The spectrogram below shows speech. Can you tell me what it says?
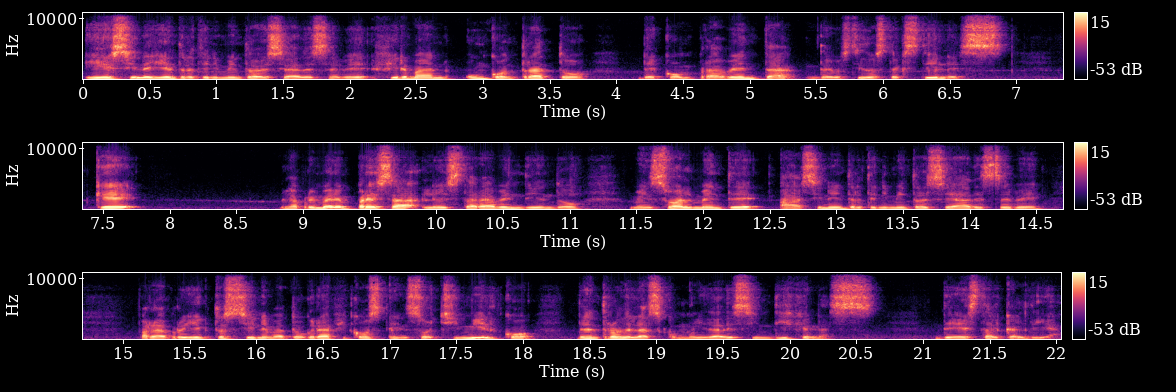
y Cine y Entretenimiento SADCB firman un contrato de compraventa de vestidos textiles que la primera empresa le estará vendiendo mensualmente a Cine y Entretenimiento SADCB para proyectos cinematográficos en Xochimilco dentro de las comunidades indígenas de esta alcaldía.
